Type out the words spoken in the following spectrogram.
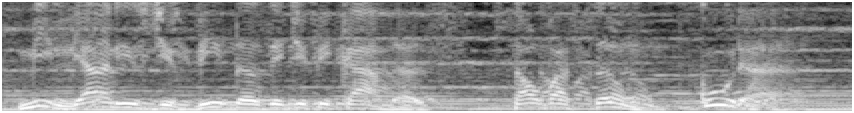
Milhares de vidas edificadas, salvação, cura.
